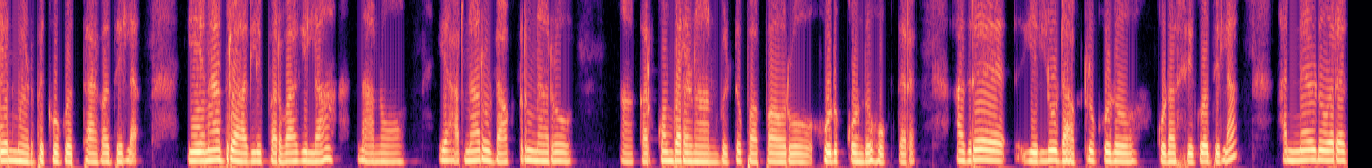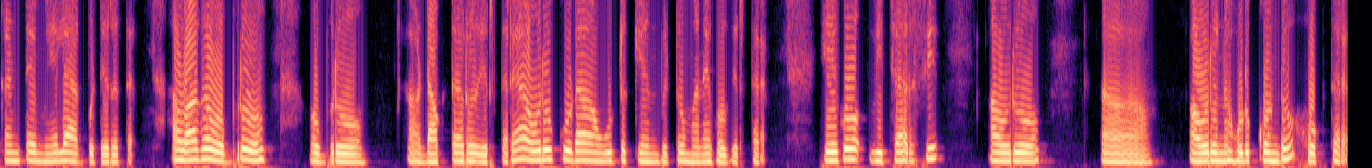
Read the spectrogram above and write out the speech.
ಏನು ಮಾಡಬೇಕು ಗೊತ್ತಾಗೋದಿಲ್ಲ. ಏನಾದರೂ ಆಗಲಿ ಪರವಾಗಿಲ್ಲ. ನಾನು ಯಾರನ್ನಾರು ಡಾಕ್ಟ್ರನ್ನಾರು ಕರ್ಕೊಂಬರೋಣ ಅಂದ್ಬಿಟ್ಟು ಪಾಪ ಅವರು ಹುಡುಕೊಂಡು ಹೋಗ್ತಾರೆ. ಆದರೆ ಎಲ್ಲೂ ಡಾಕ್ಟ್ರುಗಳು ಕೂಡ ಸಿಗೋದಿಲ್ಲ. ಹನ್ನೆರಡೂವರೆ ಗಂಟೆ ಮೇಲೆ ಆಗ್ಬಿಟ್ಟಿರುತ್ತೆ. ಆವಾಗ ಒಬ್ಬರು ಒಬ್ರು ಡಾಕ್ಟರು ಇರ್ತಾರೆ. ಅವರು ಕೂಡ ಊಟಕ್ಕೆ ಅಂದ್ಬಿಟ್ಟು ಮನೆಗೆ ಹೋಗಿರ್ತಾರೆ. ಹೇಗೋ ವಿಚಾರಿಸಿ ಅವರು ಅವ್ರನ್ನ ಹುಡ್ಕೊಂಡು ಹೋಗ್ತಾರೆ.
